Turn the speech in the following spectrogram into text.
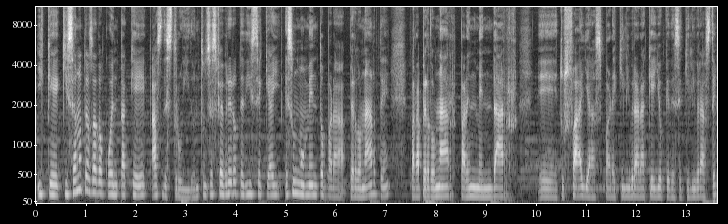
y que quizá no te has dado cuenta que has destruido. Entonces febrero te dice que hay, es un momento para perdonarte, para perdonar, para enmendar eh, tus fallas, para equilibrar aquello que desequilibraste,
